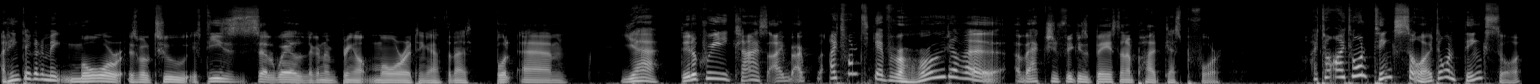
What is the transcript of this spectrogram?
I think they're gonna make more as well too. If these sell well, they're gonna bring out more. I think after that. But um, yeah, they look really class. I I, I don't think I've ever heard of a of action figures based on a podcast before. I don't I don't think so. I don't think so.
